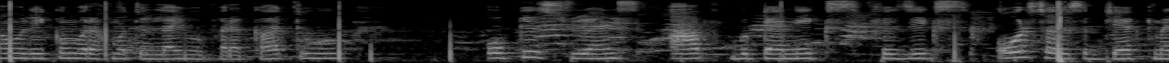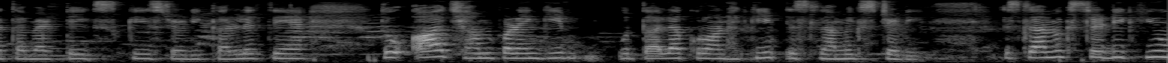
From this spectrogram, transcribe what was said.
अस्सलाम वरहमतुल्लाहि वर्क ओके स्टूडेंट्स, आप बोटेनिक्स फ़िज़िक्स और सारे सब्जेक्ट मैथमेटिक्स की स्टडी कर लेते हैं। तो आज हम पढ़ेंगे मुताल कुरान हकीम इस्लामिक स्टडी इस्लामिक स्टडी क्यों?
